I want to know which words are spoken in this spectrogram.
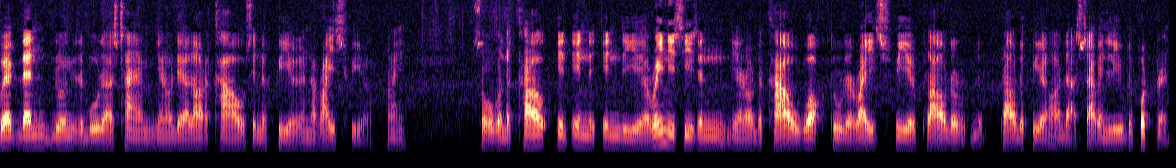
back then during the Buddha's time, you know, there are a lot of cows in the field in the rice field, right? So when the cow in in in the uh, rainy season, you know, the cow walk through the rice field, plow the, the plow the field, all that stuff, and leave the footprint.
